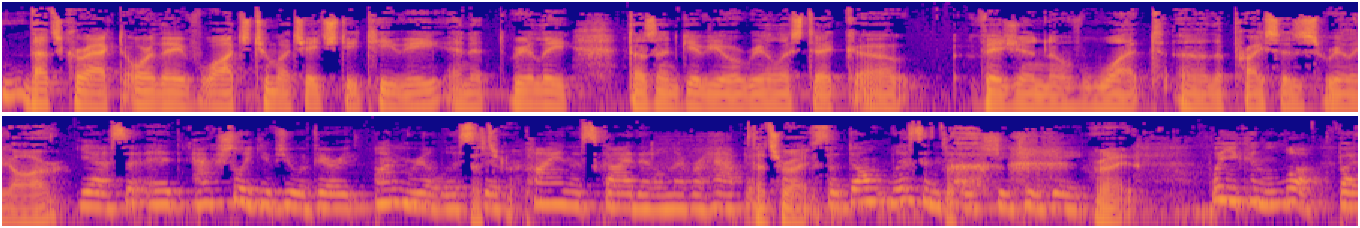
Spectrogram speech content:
That's correct. Or they've watched too much HGTV, and it really doesn't give you a realistic uh, vision of what uh, the prices really are. Yes, it actually gives you a very unrealistic right. pie in the sky that'll never happen. That's right. So don't listen to HGTV. Right. Well, you can look, but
